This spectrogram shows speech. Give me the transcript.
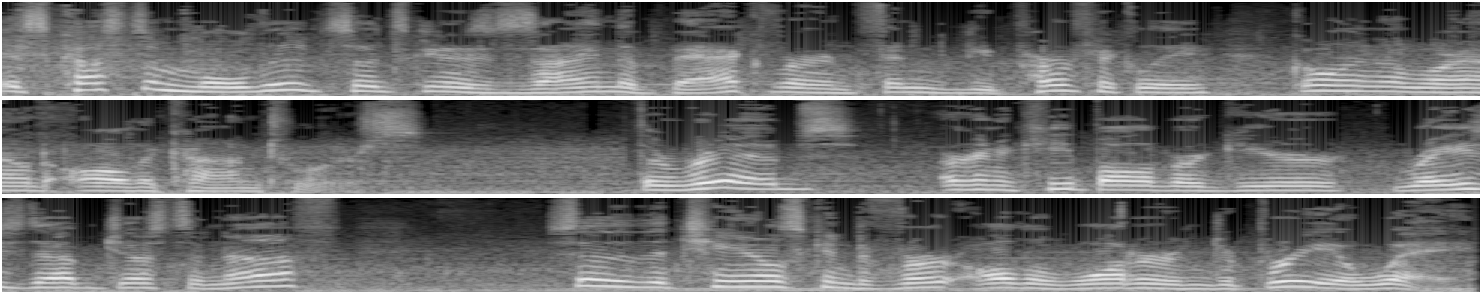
It's custom molded so it's going to design the back of our Infiniti perfectly going around all the contours. The ribs are going to keep all of our gear raised up just enough so that the channels can divert all the water and debris away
